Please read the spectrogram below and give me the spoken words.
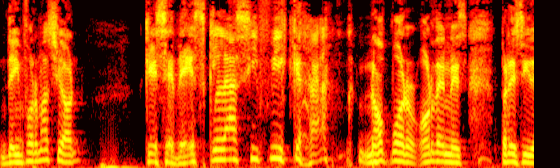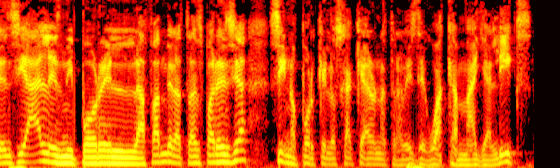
de información que se desclasifica, no por órdenes presidenciales ni por el afán de la transparencia, sino porque los hackearon a través de Guacamaya Leaks.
